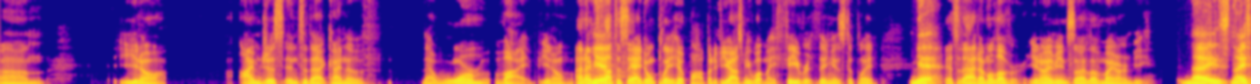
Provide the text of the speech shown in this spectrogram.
Um, you know, I'm just into that kind of that warm vibe, you know. And I mean, Yeah. not to say I don't play hip hop, but if you ask me what my favorite thing is to play, Yeah. it's that. I'm a lover, you know what I mean. So I love my R&B. Nice, nice.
